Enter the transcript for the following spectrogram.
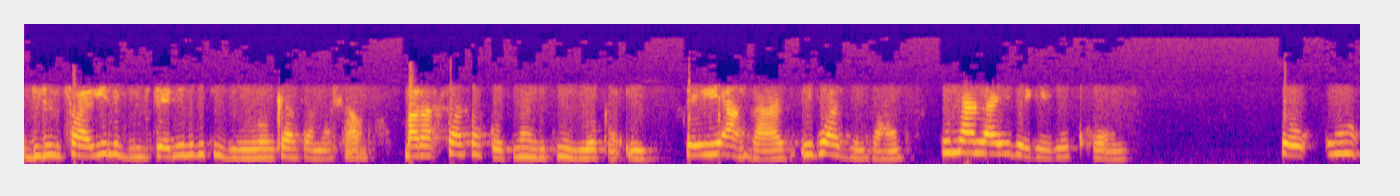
ngilifakile ngilitshelile ukuthi nginonhlanhla amahlamvu mara kusasa godi nangithi ngiloga in seyiyangazi ikwazi ngani kunala ibekeke khona. So um-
